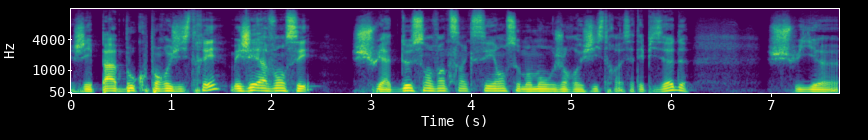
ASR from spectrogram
J'ai pas beaucoup enregistré, mais j'ai avancé. Je suis à 225 séances au moment où j'enregistre cet épisode. Je suis euh,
